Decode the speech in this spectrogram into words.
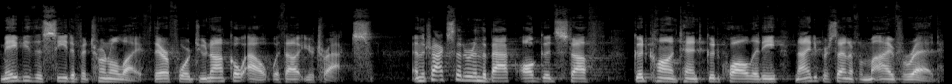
may be the seed of eternal life. Therefore, do not go out without your tracts. And the tracts that are in the back, all good stuff, good content, good quality. 90% of them I've read.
